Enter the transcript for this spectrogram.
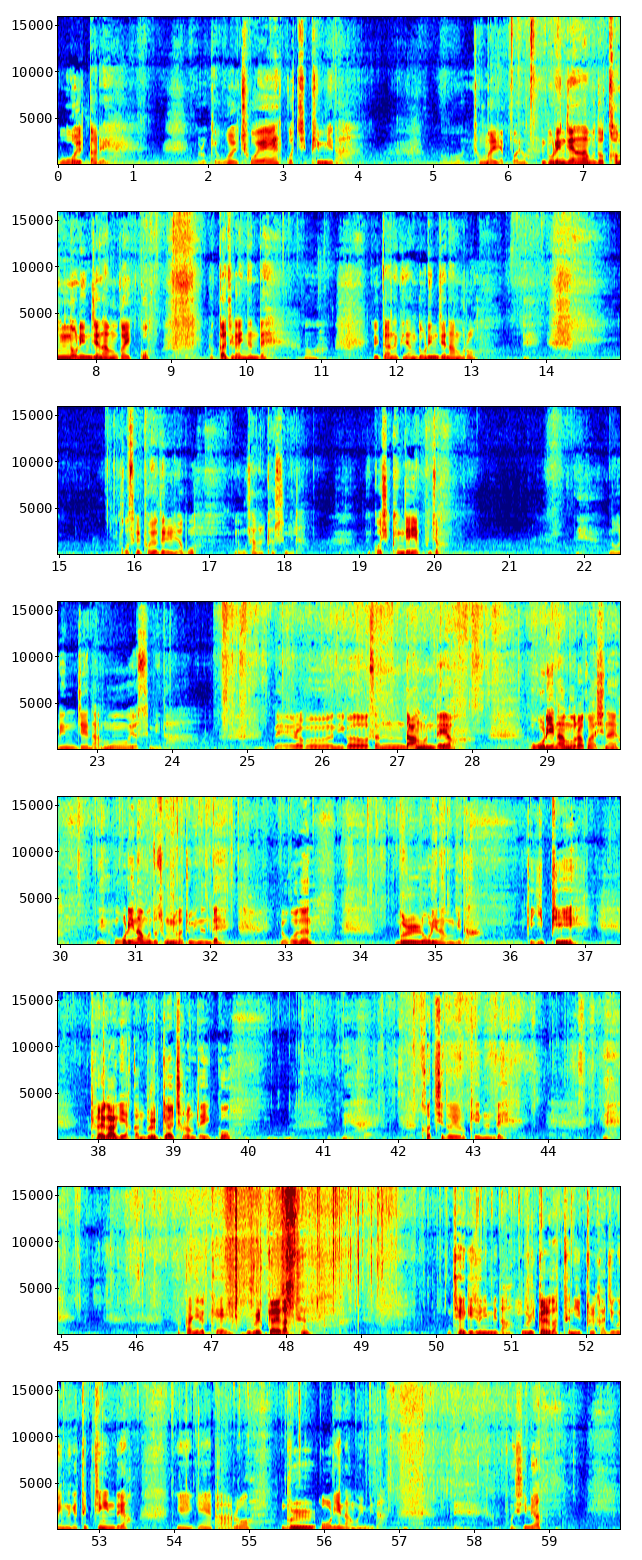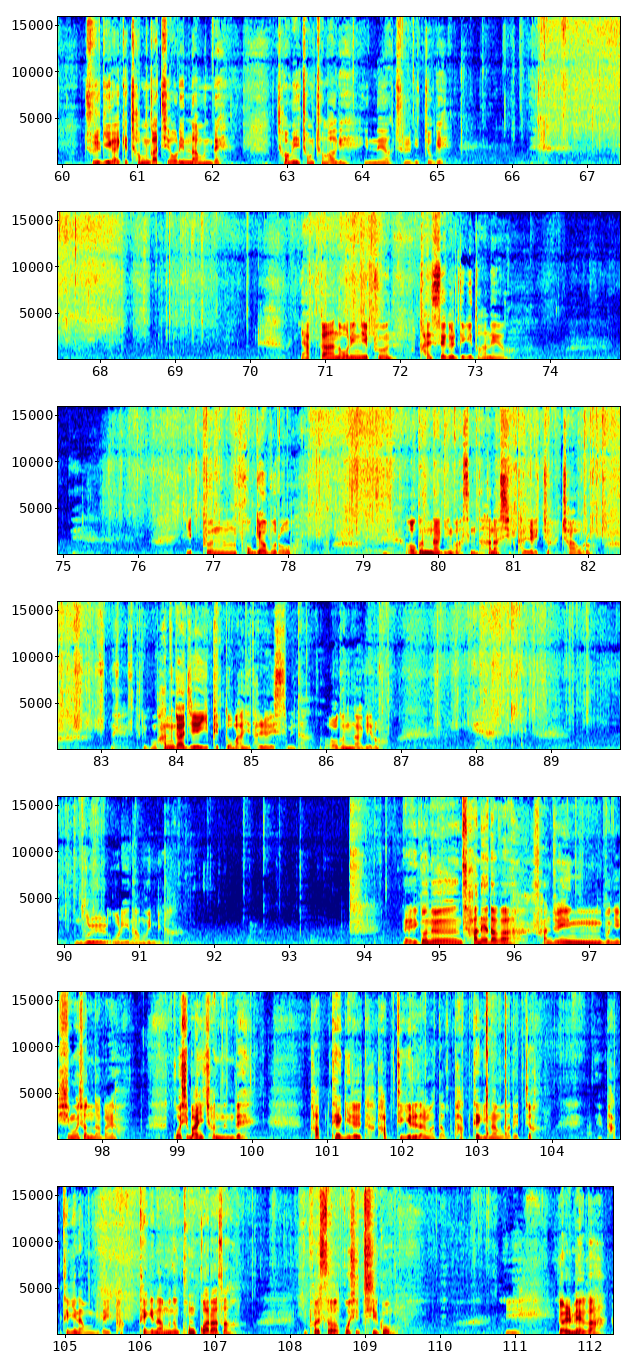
5월 달에 이렇게 5월 초에 꽃이 핍니다. 어, 정말 예뻐요. 노린재 나무도 검노린재 나무가 있고 몇 가지가 있는데 어, 일단은 그냥 노린재 나무로 네. 꽃을 보여드리려고 영상을 켰습니다. 꽃이 굉장히 예쁘죠? 네, 노린재 나무였습니다. 네, 여러분 이것은 나무인데요. 오리나무라고 하시나요? 네, 오리나무도 종류가 좀 있는데 요거는 물오리나무입니다. 잎이 결각이 약간 물결처럼 돼 있고 네, 거치도 이렇게 있는데 네, 약간 이렇게 물결 같은 제 기준입니다. 물결 같은 잎을 가지고 있는 게 특징인데요. 이게 바로 물오리나무입니다. 네, 보시면 줄기가 이렇게 점같이 어린 나무인데 점이 촘촘하게 있네요. 줄기 쪽에. 약간 어린 잎은 갈색을 띠기도 하네요. 네. 잎은 복엽으로 네, 어긋나기인 것 같습니다. 하나씩 달려 있죠. 좌우로. 네, 그리고 한 가지의 잎이 또 많이 달려 있습니다. 어긋나기로. 예. 물오리 나무입니다. 네, 이거는 산에다가 산주인 분이 심으셨나 봐요. 꽃이 많이 졌는데 밥태기를 밥튀기를 닮았다고 박태기 나무가 됐죠. 네, 박태기 나무입니다. 이 박태기 나무는 콩과라서 벌써 꽃이 지고 이 열매가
